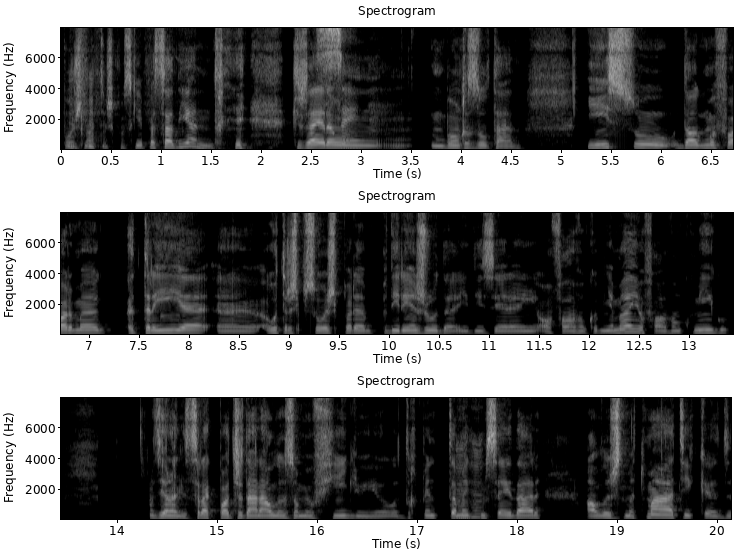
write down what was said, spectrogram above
boas notas, conseguia passar de ano, que já era um, um bom resultado e isso de alguma forma atraía uh, outras pessoas para pedirem ajuda e dizerem, ou falavam com a minha mãe, ou falavam comigo, dizer, olha, será que podes dar aulas ao meu filho? E eu de repente também uhum. comecei a dar aulas de matemática, de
